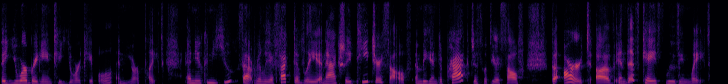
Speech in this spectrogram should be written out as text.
that you are bringing to your table and your plate. And you can use that really effectively and actually teach yourself and begin to practice with yourself the art of, in this case, losing weight.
